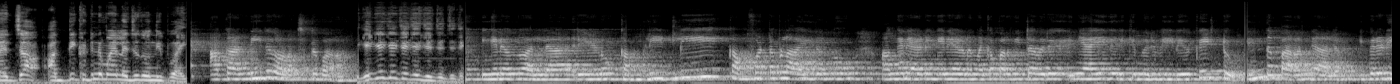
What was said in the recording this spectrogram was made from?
ലജ്ജ അതികഠിനമായ ലജ്ജ തോന്നിപ്പോയി. ആ കണ്ണീര് തുടച്ചിട്ട് പറ. ഇങ്ങനെയൊന്നും അല്ല രേണു കംപ്ലീറ്റ്ലി കംഫർട്ടബിൾ ആയിരുന്നു. അങ്ങനെയാണ് ഇങ്ങനെയാണ് എന്നൊക്കെ പറഞ്ഞിട്ട് അവർ ന്യായീകരിക്കുന്ന ഒരു വീഡിയോ ഒക്കെ ഇട്ടു. എന്ത് പറഞ്ഞാലും ഇവരുടെ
